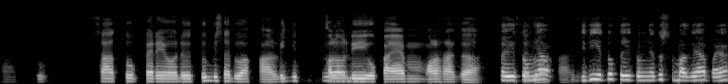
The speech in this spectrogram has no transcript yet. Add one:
Satu satu periode itu bisa dua kali gitu. Kalau Hmm. di UKM olahraga. bisa Kehitungnya jadi itu kehitungnya itu sebagai apa ya?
